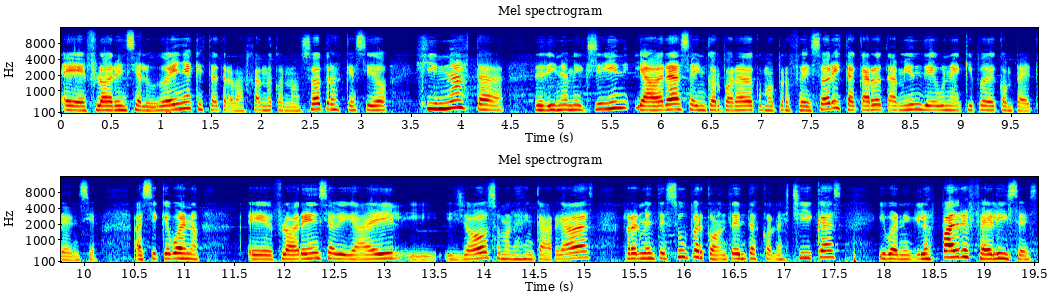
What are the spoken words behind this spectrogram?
eh, Florencia Ludueña, que está trabajando con nosotros, que ha sido gimnasta de Dynamic Gym y ahora se ha incorporado como profesora y está a cargo también de un equipo de competencia. Así que bueno, eh, Florencia, Abigail y, yo somos las encargadas, realmente súper contentas con las chicas y bueno, y los padres felices,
